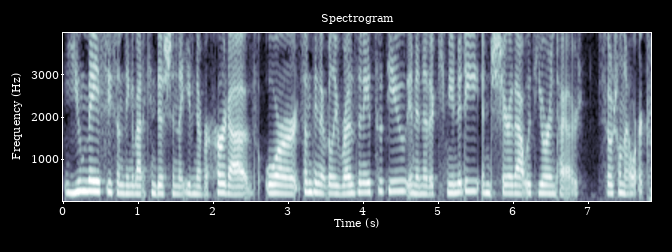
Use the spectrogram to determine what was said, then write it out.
you may see something about a condition that you've never heard of or something that really resonates with you in another community and share that with your entire social network.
